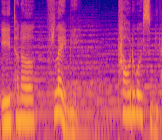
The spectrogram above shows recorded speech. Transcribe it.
이터널 플레임이 타오르고 있습니다.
